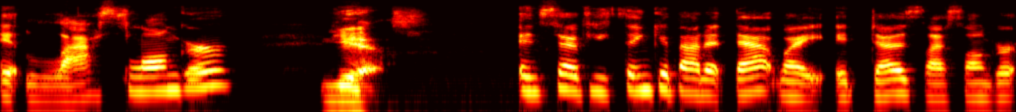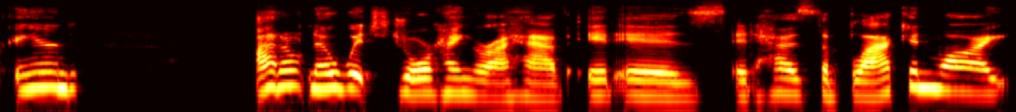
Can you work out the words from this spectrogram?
it lasts longer Yes. and so if you think about it that way it does last longer and i don't know which door hanger i have it is it has the black and white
